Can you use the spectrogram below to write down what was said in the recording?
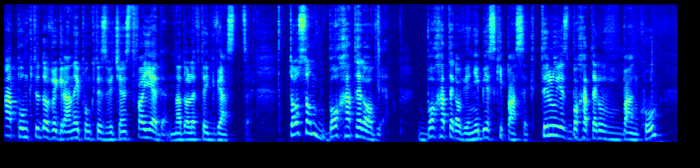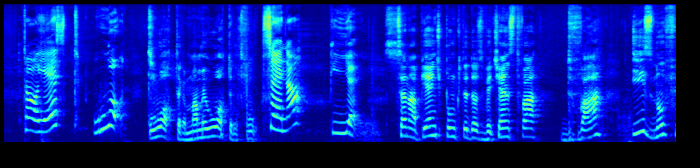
a punkty do wygranej, punkty zwycięstwa 1 na dole w tej gwiazdce. To są bohaterowie. Bohaterowie, niebieski pasek. Tylu jest bohaterów w banku. To jest łot. Łotr, mamy łotrów. Cena 5. Cena 5, punkty do zwycięstwa 2 i znów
